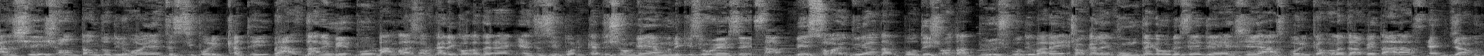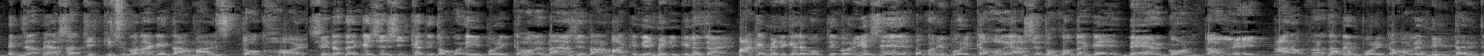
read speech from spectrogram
আর সেই সন্তান যদি হয় এসএসসি পরীক্ষার্থী? রাজধানী মিরপুর বাংলা সরকারি কলেজের এক এসএসসি পরীক্ষার্থীর সঙ্গে এমনই কিছু হয়েছে। ছাব্বিশ ছয় দুই হাজার পঁচিশ অর্থাৎ বৃহস্পতিবারে সকালে ঘুম থেকে উঠেছে যে সে আজ পরীক্ষা হলে যাবে তার আজ এক্সাম এক্সামে আসা ঠিক কিছুক্ষণ আগে তার মার স্টক হয়। সেটা দেখে সে শিক্ষার্থী তখন এই পরীক্ষা হলে না আসে তার মাকে নিয়ে মেডিকেলে যায়। মাকে মেডিকেলে ভর্তি করিয়ে সে যখনই পরীক্ষা হলে আসে তখন দেখে দেড় ঘণ্টা লেট আর আপনারা জানেন পরীক্ষা হলে নির্ধারিত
